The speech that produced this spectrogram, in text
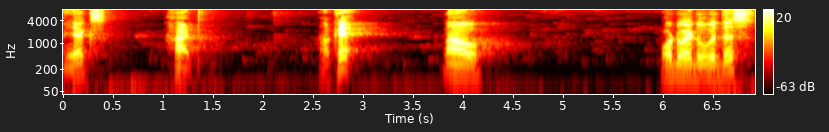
I x hat. Okay. Now, what do I do with this?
